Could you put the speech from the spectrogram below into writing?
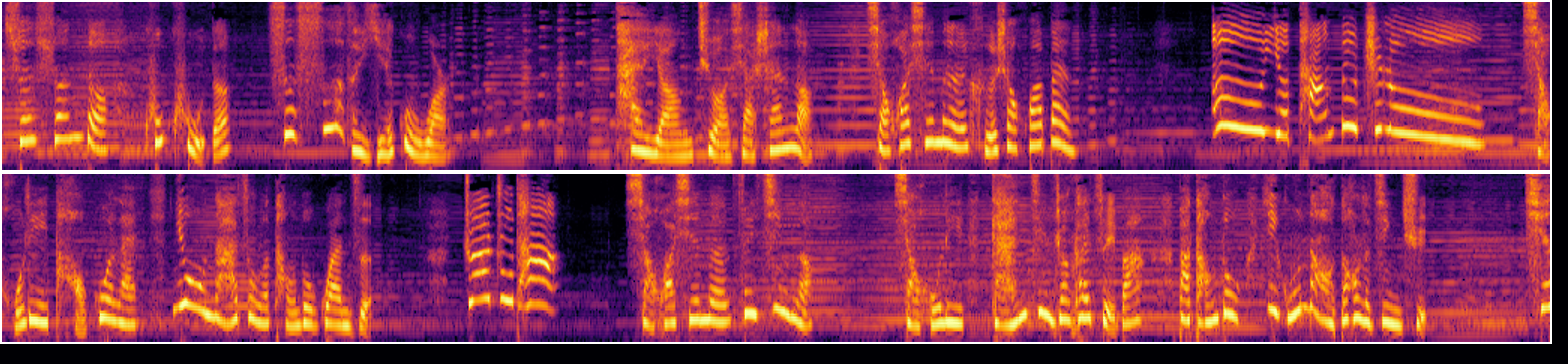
酸酸的、苦苦的、涩涩的野果味儿。太阳就要下山了，小花仙们合上花瓣。哦，有糖豆吃喽！小狐狸跑过来，又拿走了糖豆罐子。抓住它！小花仙们飞近了，小狐狸赶紧张开嘴巴，把糖豆一股脑倒了进去。天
